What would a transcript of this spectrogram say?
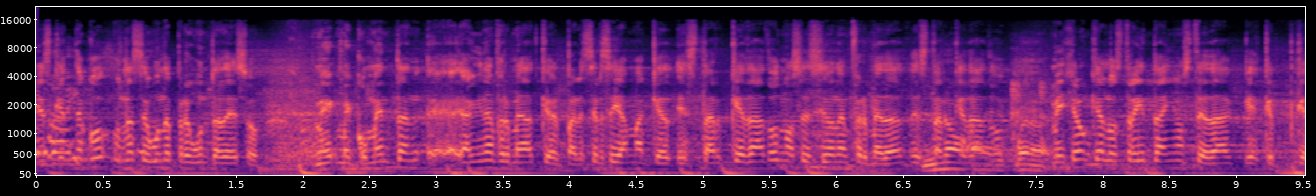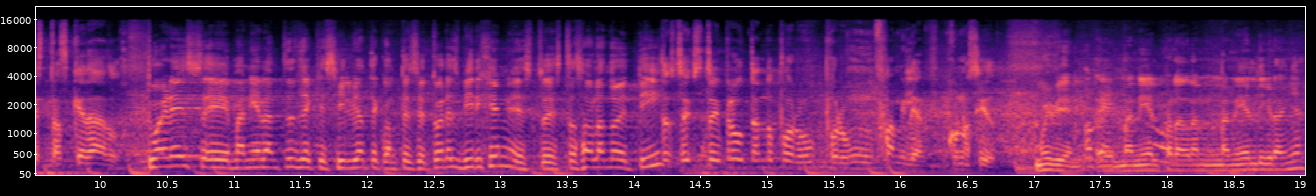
Es que tengo una segunda pregunta de eso. Me, me comentan, eh, hay una enfermedad que al parecer se llama que- estar quedado, no sé si es una enfermedad de estar No, quedado. eh, bueno. Me dijeron que a los 30 años te da que, que- que estás quedado. Tú eres, eh, Maniel, antes de que Silvia te conteste, ¿tú eres virgen? Esto- ¿Estás hablando de ti? Estoy, estoy preguntando por, un- por un familiar conocido. Muy bien. Eh, Maniel, para Maniel Digraña.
